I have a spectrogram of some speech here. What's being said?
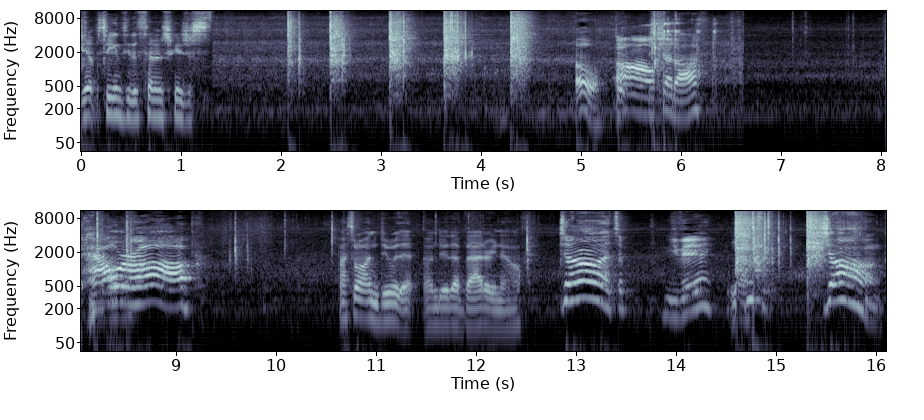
Yep, so you can see the center screen is just. Oh, it Uh-oh. shut off. Power up! I just want to undo it. Undo that battery now. Duh, it's a... You video? Yeah. Junk!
